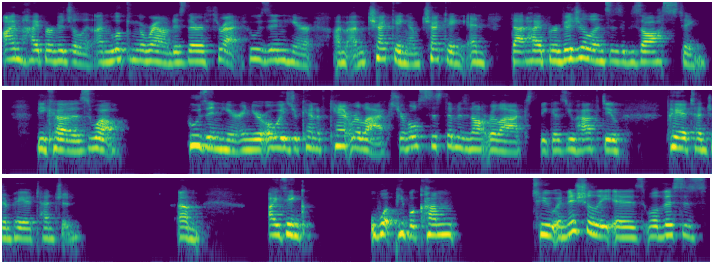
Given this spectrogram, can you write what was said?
I'm hyper vigilant i'm looking around. Is there a threat? Who's in here? I'm i'm checking i'm checking. And that hyper vigilance is exhausting because well who's in here? And you're always you kind of can't relax. Your whole system is not relaxed because you have to pay attention pay attention. Um i think what people come to initially is well this is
